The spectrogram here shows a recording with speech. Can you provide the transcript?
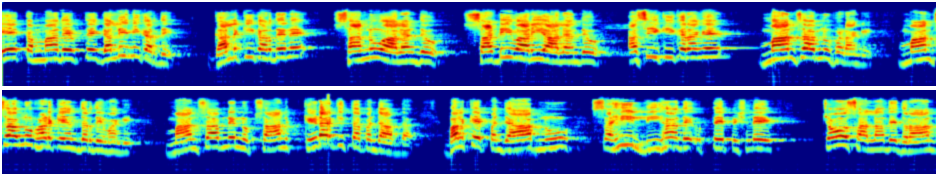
ਇਹ ਕੰਮਾਂ ਦੇ ਉੱਤੇ ਗੱਲ ਹੀ ਨਹੀਂ ਕਰਦੇ। ਗੱਲ ਕੀ ਕਰਦੇ ਨੇ? ਸਾਨੂੰ ਆ ਲੈਣ ਦਿਓ, ਸਾਡੀ ਵਾਰੀ ਆ ਲੈਣ ਦਿਓ। ਅਸੀਂ ਕੀ ਕਰਾਂਗੇ? ਮਾਨ ਸਾਹਿਬ ਨੂੰ ਫੜਾਂਗੇ। ਮਾਨ ਸਾਹਿਬ ਨੂੰ ਫੜ ਕੇ ਅੰਦਰ ਦੇਵਾਂਗੇ। ਮਾਨ ਸਾਹਿਬ ਨੇ ਨੁਕਸਾਨ ਕਿਹੜਾ ਕੀਤਾ ਪੰਜਾਬ ਦਾ? ਬਲਕਿ ਪੰਜਾਬ ਨੂੰ ਸਹੀ ਲੀਹਾਂ ਦੇ ਉੱਤੇ ਪਿਛਲੇ 4 ਸਾਲਾਂ ਦੇ ਦੌਰਾਨ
